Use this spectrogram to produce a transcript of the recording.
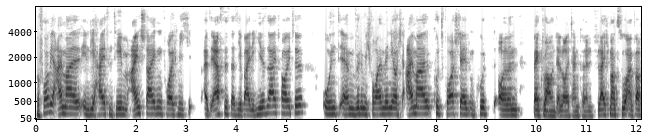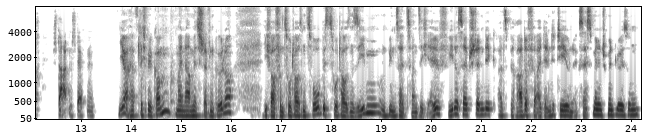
Bevor wir einmal in die heißen Themen einsteigen, freue ich mich als erstes, dass ihr beide hier seid heute und ähm, würde mich freuen, wenn ihr euch einmal kurz vorstellt und kurz euren Background erläutern könnt. Vielleicht magst du einfach starten, Steffen. Ja, herzlich willkommen. Mein Name ist Steffen Köhler. Ich war von 2002 bis 2007 und bin seit 2011 wieder selbstständig als Berater für Identity und Access Management Lösungen.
